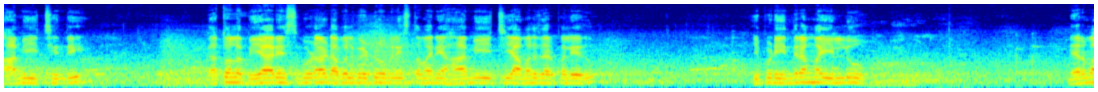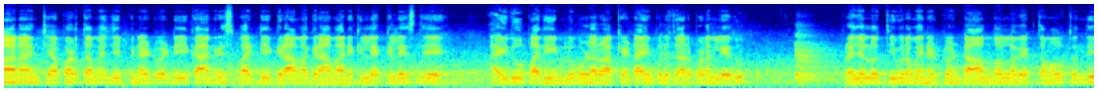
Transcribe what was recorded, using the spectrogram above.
హామీ ఇచ్చింది. గతంలో బీఆర్ఎస్ కూడా డబుల్ బెడ్రూములు ఇస్తామని హామీ ఇచ్చి అమలు జరపలేదు. ఇప్పుడు ఇందిరమ్మ ఇల్లు నిర్మాణాన్ని చేపడతామని చెప్పినటువంటి కాంగ్రెస్ పార్టీ గ్రామ గ్రామానికి లెక్కలేస్తే ఐదు పది ఇండ్లు కూడా రా కేటాయింపులు జరపడం లేదు. ప్రజల్లో తీవ్రమైనటువంటి ఆందోళన వ్యక్తమవుతుంది.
